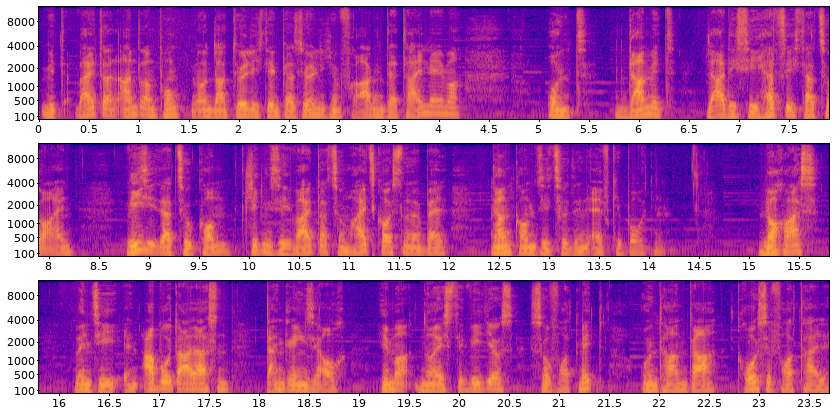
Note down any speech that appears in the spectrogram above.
mit weiteren anderen Punkten und natürlich den persönlichen Fragen der Teilnehmer. Und damit lade ich Sie herzlich dazu ein, wie Sie dazu kommen, klicken Sie weiter zum Heizkostenrebell, dann kommen Sie zu den elf Geboten. Noch was, wenn Sie ein Abo dalassen, dann kriegen Sie auch immer neueste Videos sofort mit und haben da große Vorteile,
